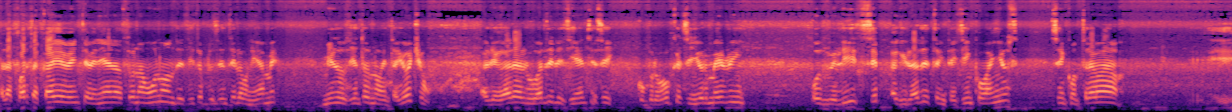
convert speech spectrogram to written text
a la cuarta calle 20 Avenida de la Zona 1, donde se hizo presente la unidad 1298. Al llegar al lugar del incidente se comprobó que el señor Melvin Osbeliz Aguilar, de 35 años, se encontraba eh,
